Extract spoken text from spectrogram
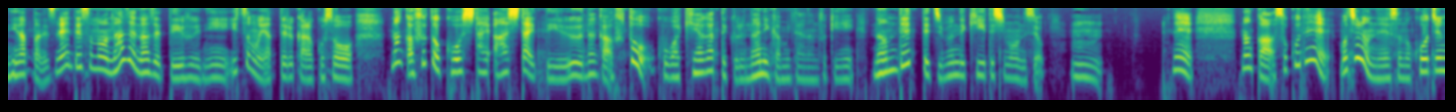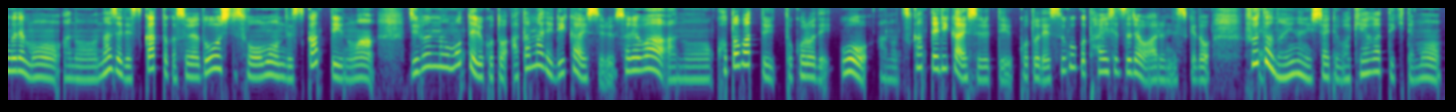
になったんですね。で、そのなぜなぜっていうふうにいつもやってるからこそ、なんかふとこうしたい、ああしたいっていう、なんかふとこう湧き上がってくる何かみたいな時に、なんでって自分で聞いてしまうんですよ。うん。で、なんかそこで、もちろんね、そのコーチングでも、あの、なぜですかとか、それはどうしてそう思うんですかっていうのは、自分の思っていることを頭で理解する。それは、あの、言葉っていうところで、を、あの、使って理解するっていうことですごく大切ではあるんですけど、ふと何々したいって湧き上がってきても、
